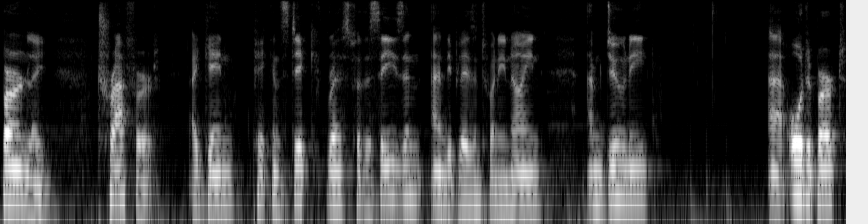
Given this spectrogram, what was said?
Burnley, Trafford, again pick and stick, rest for the season, and he plays in 29. Amdouni, uh, Odobert,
